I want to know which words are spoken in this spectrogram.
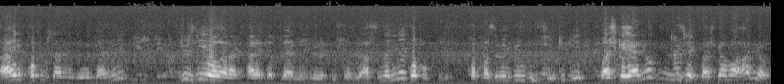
ayrı kopuk zannediyor kendini. Cüz'i olarak hareketlerini yürütmüş oluyor. Aslında yine kopuk değil. Kopması mümkün değil çünkü ki başka yer yok gidecek, başka mahal yok.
